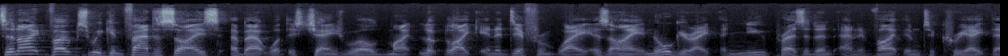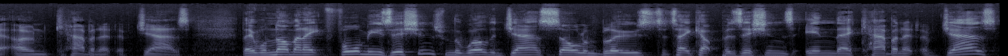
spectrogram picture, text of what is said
Tonight, folks, we can fantasize about what this changed world might look like in a different way as I inaugurate a new president and invite them to create their own cabinet of jazz. They will nominate four musicians from the world of jazz, soul, and blues to take up positions in their cabinet of jazz,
